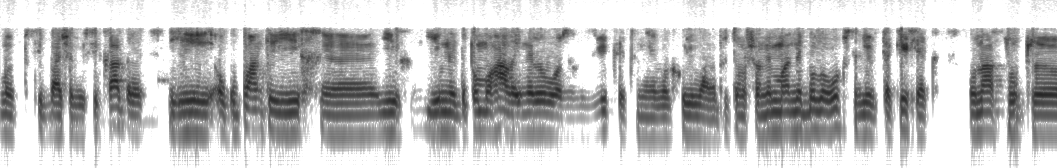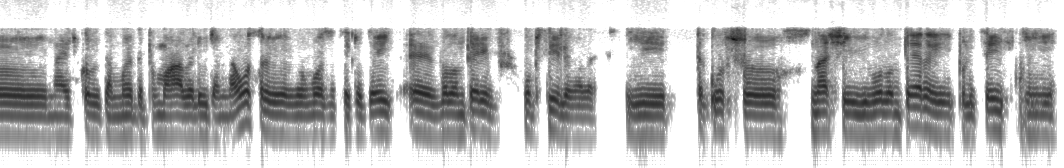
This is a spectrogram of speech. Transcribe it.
Ми всі бачили всі кадри, і окупанти їх е, їх їм не допомагали і не вивозили звідти, не евакуювали. При тому, що нема не було обстрілів таких, як у нас тут, е, навіть коли там ми допомагали людям на острові вивозити людей, е, волонтерів обстрілювали. І також е, наші волонтери, поліцейські,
